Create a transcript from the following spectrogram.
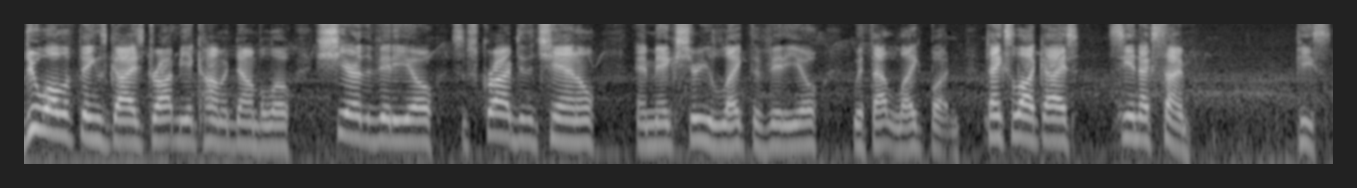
Do all the things, guys. Drop me a comment down below. Share the video. Subscribe to the channel. And make sure you like the video with that like button. Thanks a lot, guys. See you next time. Peace.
